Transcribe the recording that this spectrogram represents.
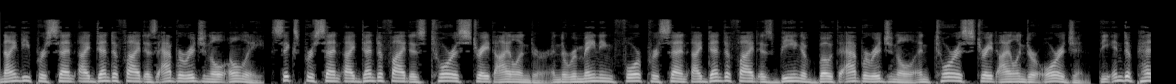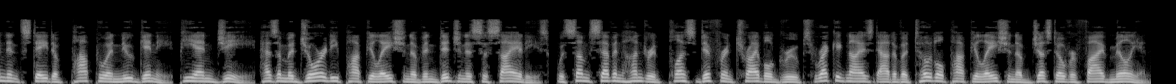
90% identified as Aboriginal only, 6% identified as Torres Strait Islander and the remaining 4% identified as being of both Aboriginal and Torres Strait Islander origin. The independent state of Papua New Guinea (PNG) has a majority population of indigenous societies with some 700 plus different tribal groups recognized out of a total population of just over 5 million.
